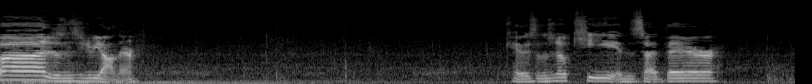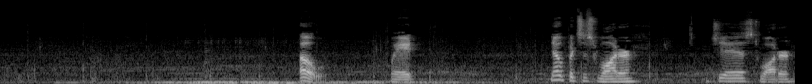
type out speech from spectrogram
But it doesn't seem to be on there. Okay, so there's no key inside there. Oh. Wait. Nope, it's just water. Just water.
